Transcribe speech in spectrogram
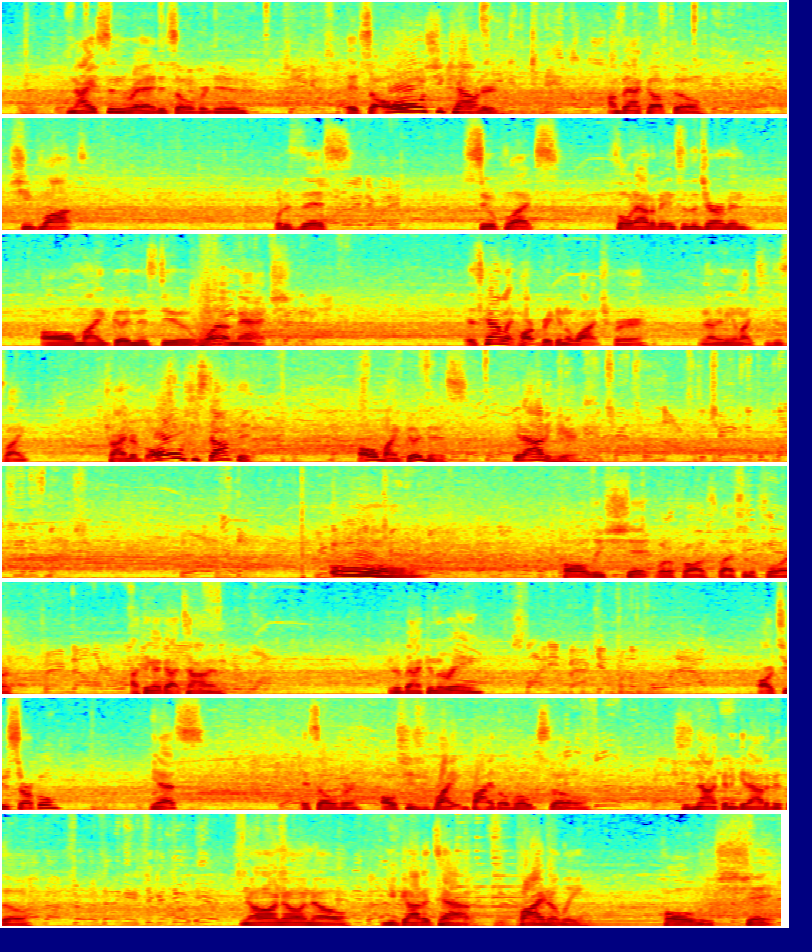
Nice and red. It's over, dude. It's a, oh, she countered. I'm back up though. She blocked. What is this? What are they doing here? Suplex. Float out of it into the German. Oh my goodness, dude. What a match. Fend it off. It's kind of like heartbreaking to watch for her. You know what I mean? Like, she just like trying to. Oh, she stopped it. Oh my goodness. Get out of here. Be a chance for Nox to change the complexion of this match. Blast off. Oh. Holy shit. What a frog splash to the floor. Came down like a I think I got time. Get her back in the ring. Sliding back in from the floor now. R2 circle. Yes. It's over. Oh, she's right by the ropes though. She's not gonna get out of it though. I'm not sure there's anything she can do here. No, no, no. You gotta tap. Finally. Holy shit.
